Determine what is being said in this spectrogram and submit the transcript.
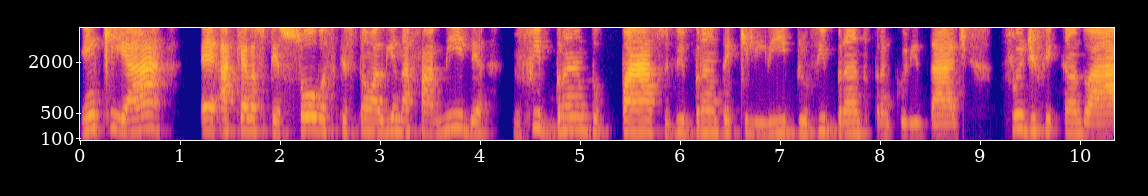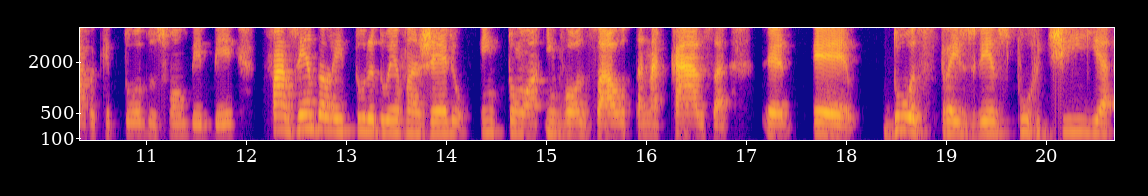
em que há é, aquelas pessoas que estão ali na família vibrando paz, vibrando equilíbrio, vibrando tranquilidade, fluidificando a água que todos vão beber, fazendo a leitura do evangelho em, tom, em voz alta na casa, é, é, duas, três vezes por dia,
